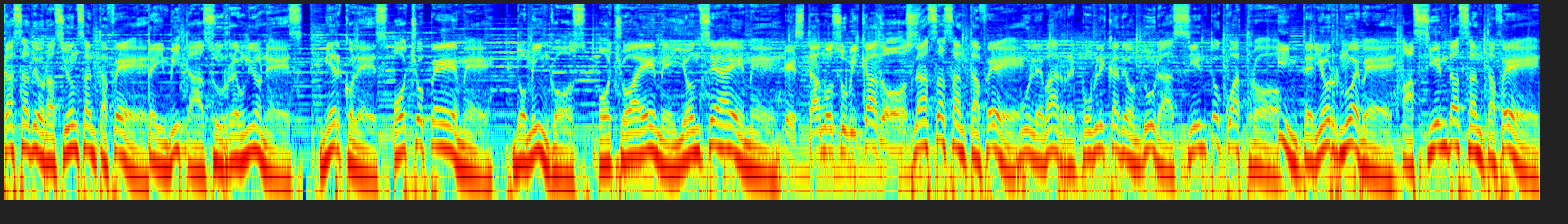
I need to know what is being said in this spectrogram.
Casa de Oración Santa Fe te invita a sus reuniones. Miércoles 8 pm, domingos 8 am y 11 am. Estamos ubicados. Plaza Santa Fe, Boulevard República de Honduras 104, Interior 9, Hacienda Santa Fe,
